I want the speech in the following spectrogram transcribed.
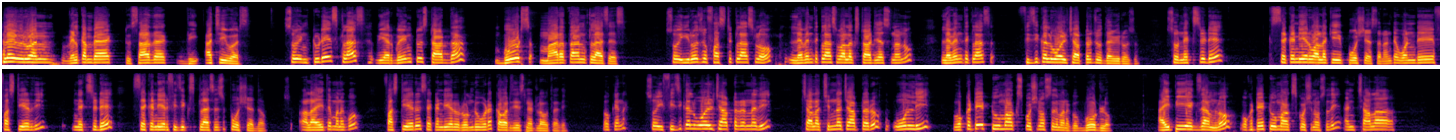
Hello everyone, welcome back to Sadak the Achievers. So in today's class we are going to start the boards marathon classes. So ఈరోజు first క్లాస్లో eleventh class వాళ్ళకి start చేస్తున్నాను. Eleventh class physical world chapter చూద్దాం ఈరోజు so next day second year వాళ్ళకి post చేస్తాను. అంటే one day first ఇయర్ది next day second year physics classes post చేద్దాం. సో అలా అయితే మనకు ఫస్ట్ ఇయర్ సెకండ్ ఇయర్ రెండు కూడా కవర్ చేసినట్లు అవుతుంది. ఓకేనా సో ఈ ఫిజికల్ వరల్డ్ చాప్టర్ అన్నది చాలా చిన్న చాప్టర్ ఓన్లీ ఒకటే టూ మార్క్స్ క్వశ్చన్ వస్తుంది మనకు బోర్డులో ఐపీ ఎగ్జామ్లో ఒకటే టూ మార్క్స్ క్వశ్చన్ వస్తుంది అండ్ చాలా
